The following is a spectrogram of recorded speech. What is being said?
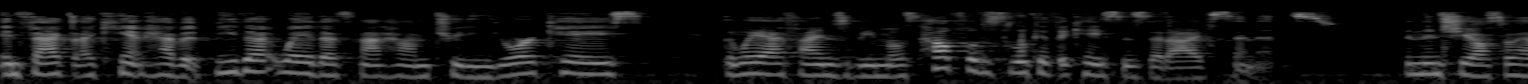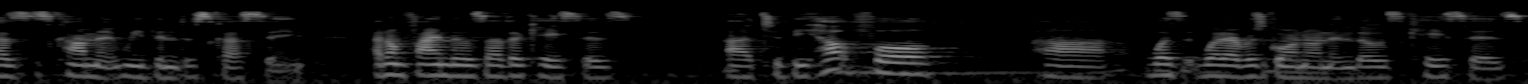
In fact, I can't have it be that way. That's not how I'm treating your case. The way I find it to be most helpful is to look at the cases that I've sentenced. And then she also has this comment we've been discussing. I don't find those other cases uh, to be helpful, Uh, whatever's going on in those cases.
